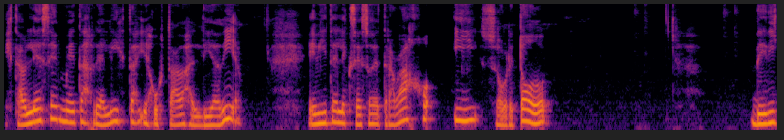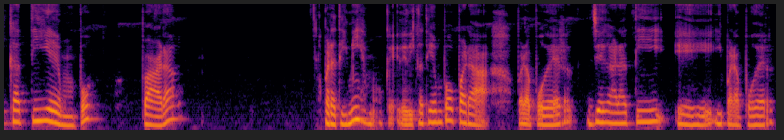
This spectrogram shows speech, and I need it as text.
Establece metas realistas y ajustadas al día a día. Evita el exceso de trabajo y, sobre todo, dedica tiempo para para ti mismo, que dedica tiempo para, para poder llegar a ti eh, y para poder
